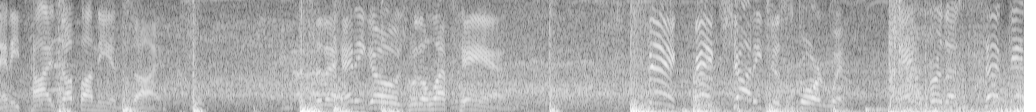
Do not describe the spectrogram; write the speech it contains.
And he ties up on the inside. To the head he goes with a left hand. Big, big shot he just scored with. And for the second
